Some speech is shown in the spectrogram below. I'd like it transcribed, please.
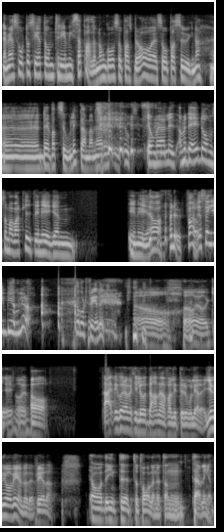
Nej, men jag har svårt att se att de tre missar pallen. De går så pass bra och är så pass sugna. Eh, det varit soligt där. Men jag ja, men jag är lite, ja, men det är ju de som har varit lite i en egen... I en egen ja, men du. Fan, jag slänger in Bewley då. Ta bort Fredrik. Ja, ja, ja, okej. Ja, ja. Ja. Nej, vi går över till Ludde. Han är i alla fall lite roligare. Junior-VM Ludde, fredag. Ja, det är inte totalen utan tävlingen.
